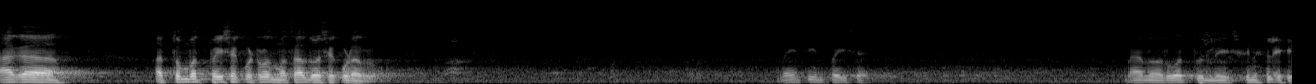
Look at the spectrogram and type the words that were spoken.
ಆಗ ಹತ್ತೊಂಬತ್ತು ಪೈಸೆ ಕೊಟ್ಟರು ಒಂದು ಮಸಾಲೆ ದೋಸೆ ಕೊಡೋರು. ನೈನ್ಟೀನ್ ಪೈಸೆ. ನಾನು ಅರವತ್ತೊಂದನೇ ಇಸ್ವಿನಲ್ಲಿ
